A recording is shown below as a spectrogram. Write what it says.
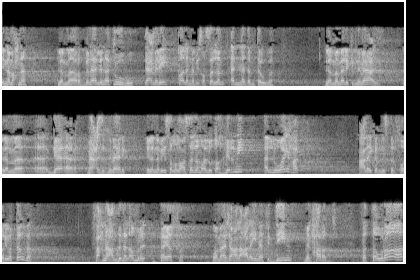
إنما إحنا لما ربنا قال لنا توبوا تعمل إيه؟ قال النبي صلى الله عليه وسلم الندم توبة. لما مالك بن ماعز لما جاء ماعز بن مالك إلى النبي صلى الله عليه وسلم وقال له طهرني قال له ويحك عليك بالاستغفار والتوبة. فإحنا عندنا الأمر تيسر وما جعل علينا في الدين من حرج. فالتوراة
